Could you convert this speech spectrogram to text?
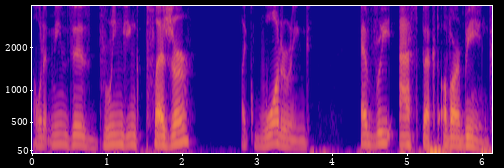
And what it means is bringing pleasure, like watering every aspect of our being.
